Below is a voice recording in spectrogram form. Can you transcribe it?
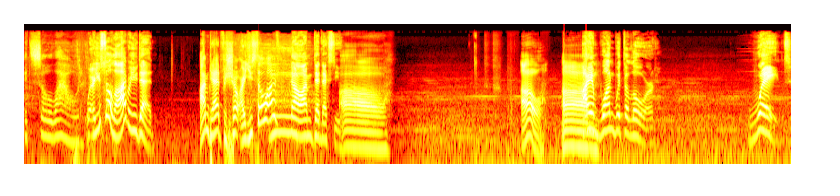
It's so loud. Wait, are you still alive or are you dead? I'm dead for sure. Are you still alive? No, I'm dead next to you. Oh. Oh. Um, I am one with the Lord. Wait.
